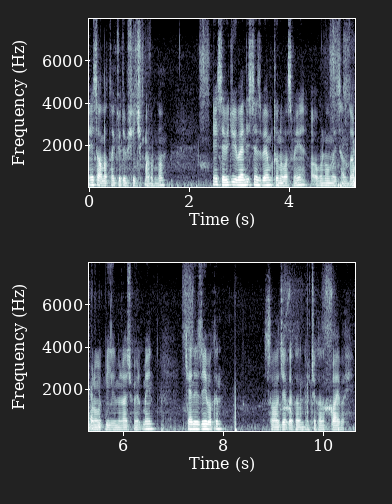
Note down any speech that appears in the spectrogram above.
Neyse Allah'tan kötü bir şey çıkmadı bundan. Neyse videoyu beğendiyseniz beğen butonuna basmayı, abone olmadıysanız abone olup bildirimleri açmayı unutmayın. Kendinize iyi bakın. Sağlıcakla kalın. Hoşça kalın. Bay bay.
